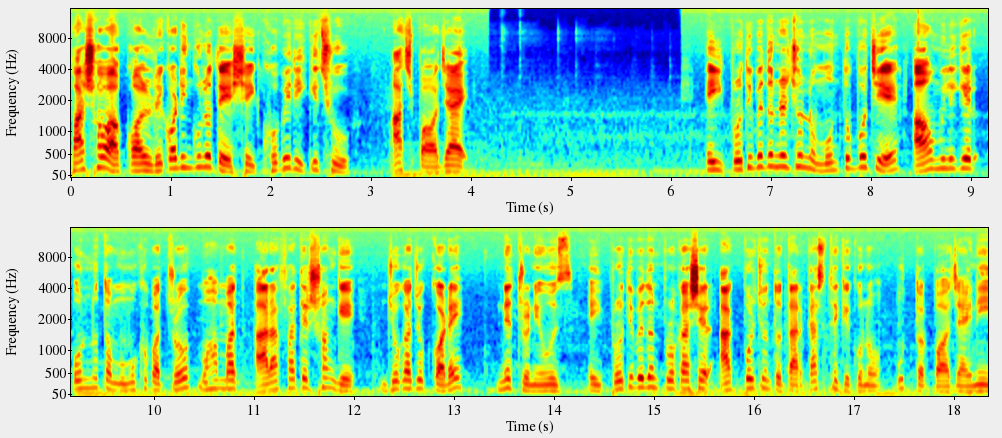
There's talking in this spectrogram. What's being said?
ফাঁস হওয়া কল রেকর্ডিংগুলোতে সেই ক্ষোভেরই কিছু আঁচ পাওয়া যায়। এই প্রতিবেদনের জন্য মন্তব্য চেয়ে আওয়ামী লীগের অন্যতম মুখপাত্র মোহাম্মদ আরাফাতের সঙ্গে যোগাযোগ করে নেত্র নিউজ এই প্রতিবেদন প্রকাশের আগ পর্যন্ত তার কাছ থেকে কোনো উত্তর পাওয়া যায়নি।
